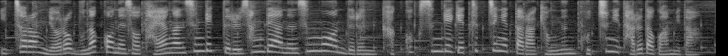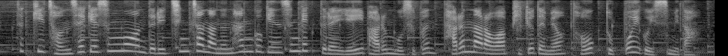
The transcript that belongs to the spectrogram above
이처럼 여러 문화권에서 다양한 승객들을 상대하는 승무원들은 각국 승객의 특징에 따라 겪는 고충이 다르다고 합니다. 특히 전 세계 승무원들이 칭찬하는 한국인 승객들의 예의 바른 모습은 다른 나라와 비교되며 더욱 돋보이고 있습니다.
